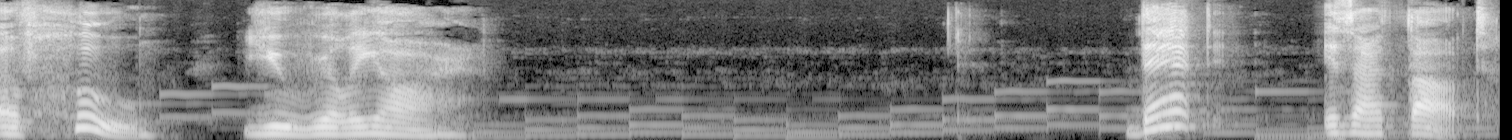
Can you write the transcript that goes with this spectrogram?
of who you really are. That is our thought,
